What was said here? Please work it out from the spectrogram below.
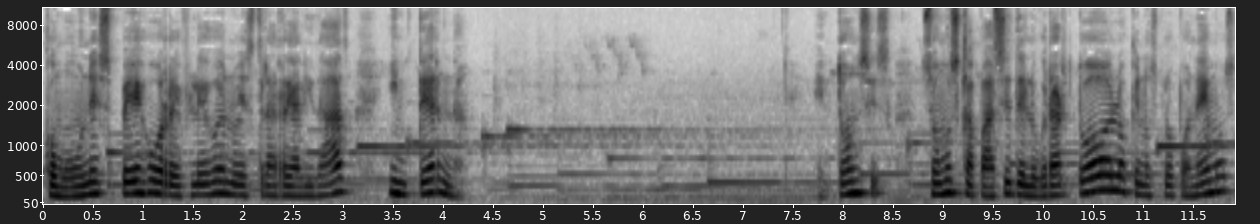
como un espejo o reflejo de nuestra realidad interna. Entonces somos capaces de lograr todo lo que nos proponemos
